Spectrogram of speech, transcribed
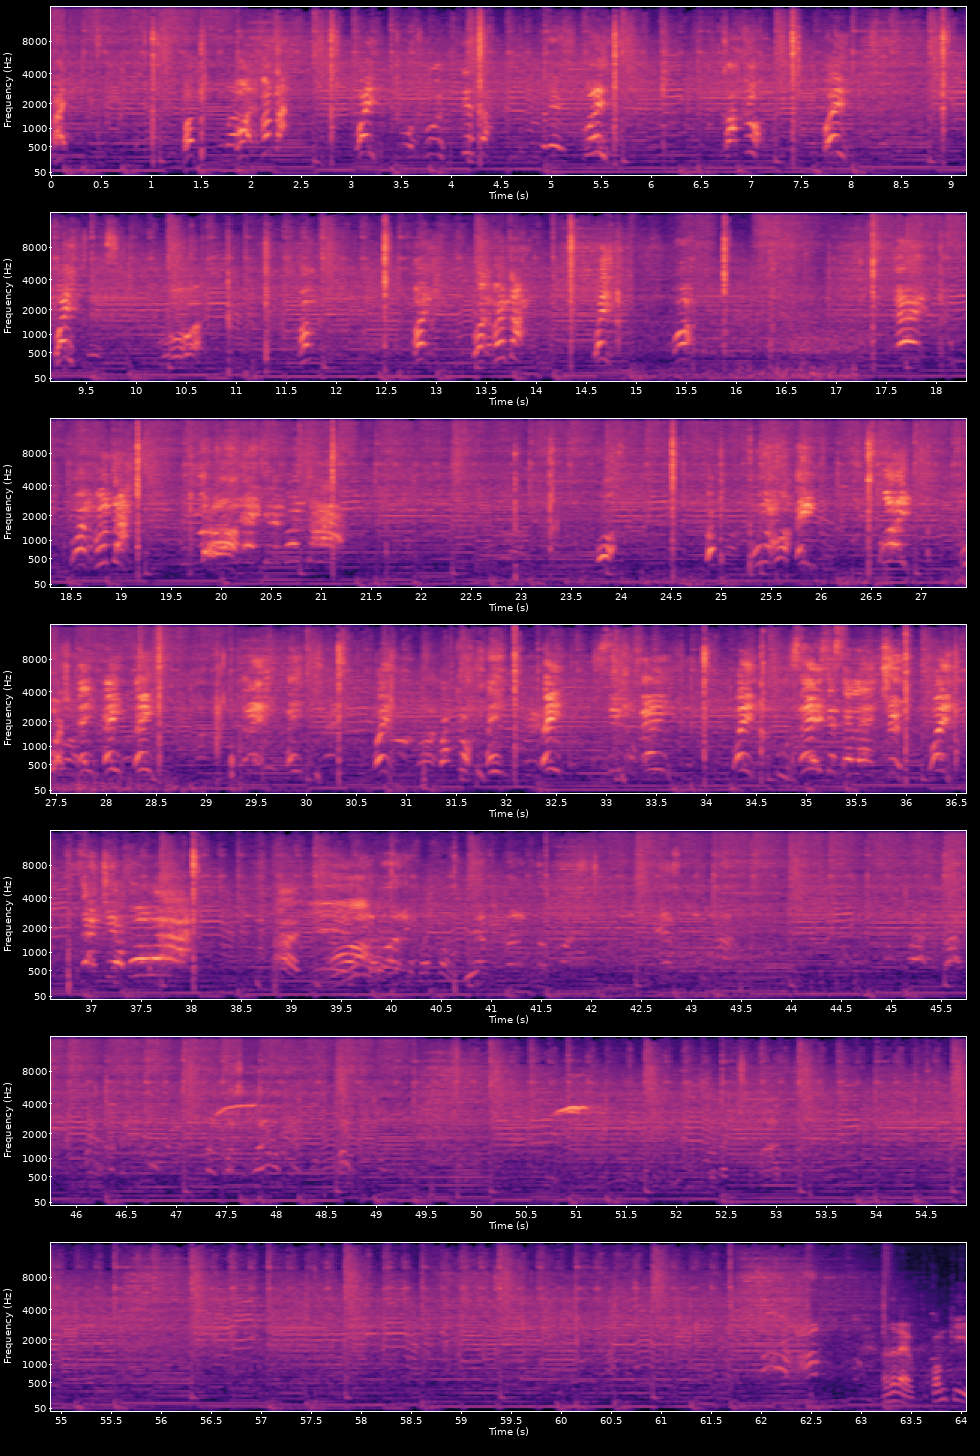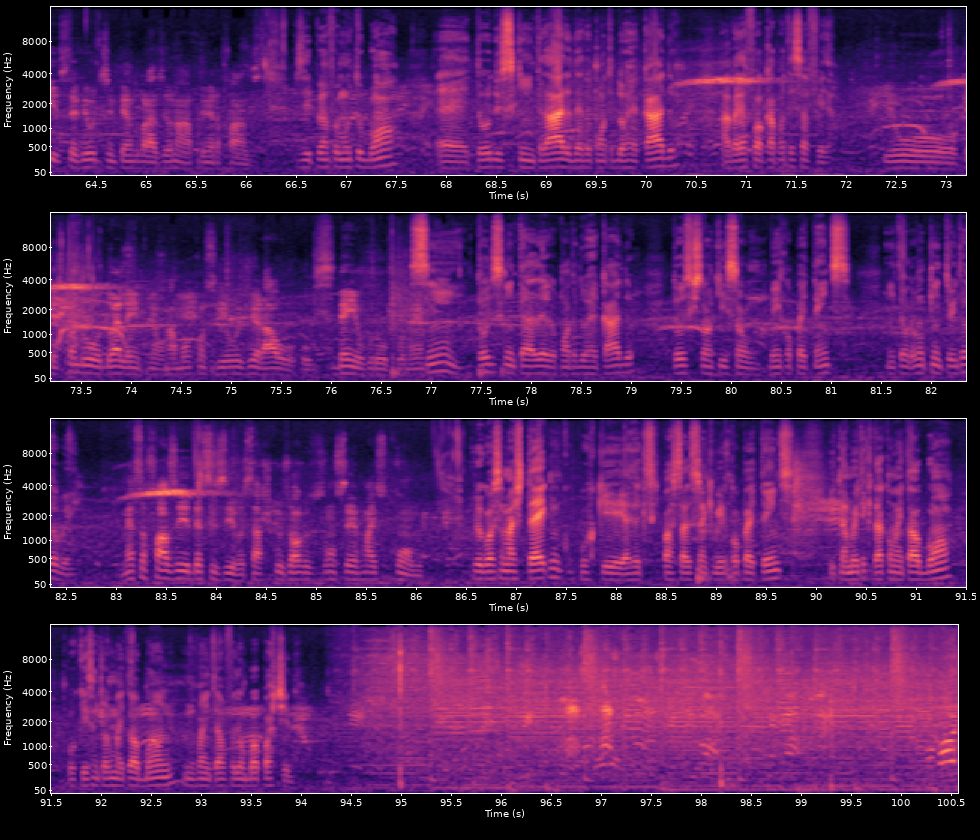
Vai! Vamos! Bora, levanta! Oi! Tenta! Três! Oi! Quatro! Oi! Oi! Boa! Vamos! Oi! Bora, levanta! Oi! Boa! Ei! Bora, levanta! Ei, levanta! Boa! Uma! Vem! Oi! Duas! Vem, vem, vem! Três. Vem. Oi. Quatro. Vem. Vem. Cinco. Vem. Oi. Seis. Excelente. Oi. Sete. é Boa. Ali. Boa. André, como que você viu o desempenho do Brasil na primeira fase? O desempenho foi muito bom, é, todos que entraram deram conta do recado, agora é focar para terça-feira. E o questão do, do elenco, né? O Ramon conseguiu gerar o, o, bem o grupo, né? Sim, todos que entraram deram conta do recado, todos que estão aqui são bem competentes, então todo mundo que entrou entrou bem. Nessa fase decisiva, você acha que os jogos vão ser mais como? O jogo vai ser mais técnico, porque as equipes que passaram são aqui bem competentes e também tem que dar comentário bom, porque comentário bom, não vai entrar para fazer uma boa partida. Vamos,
